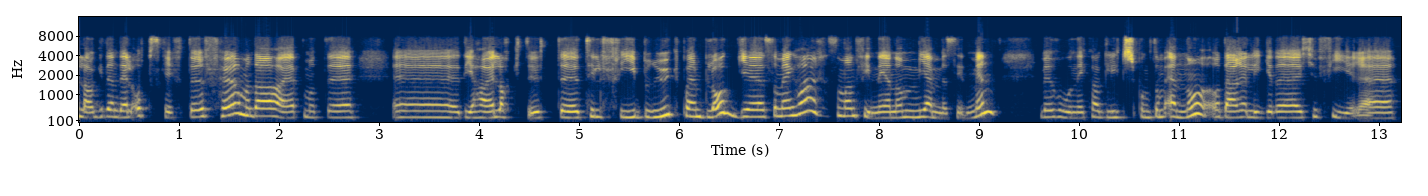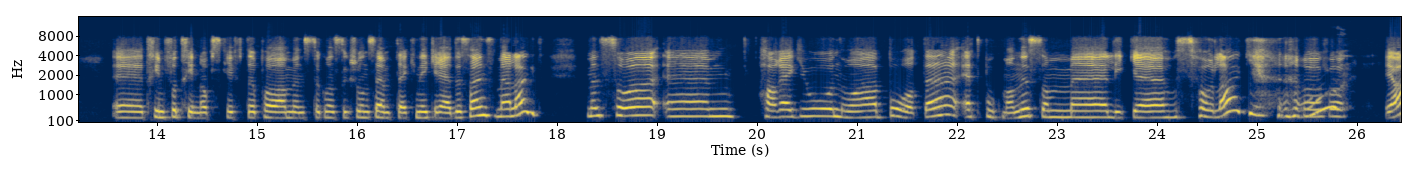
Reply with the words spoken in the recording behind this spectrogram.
lagd en del oppskrifter før, men da har jeg på en måte uh, De har jeg lagt ut til fri bruk på en blogg som jeg har, som man finner gjennom hjemmesiden min, veronikaglitch.no. og Der ligger det 24 trinn for trinn-oppskrifter på mønsterkonstruksjon, sømteknikk, redesign som jeg har lagd. Men så eh, har jeg jo nå både et bokmanus som eh, ligger hos forlag. og for, ja,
